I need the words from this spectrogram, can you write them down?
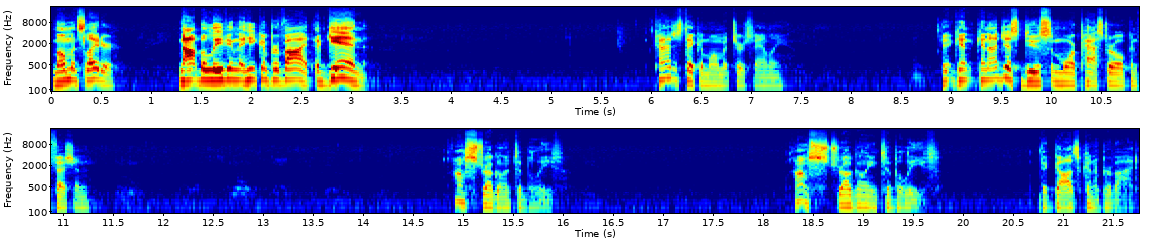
moments later, not believing that He can provide again. Can I just take a moment, church family? Can, can, can I just do some more pastoral confession? I'm struggling to believe. I'm struggling to believe that God's going to provide.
